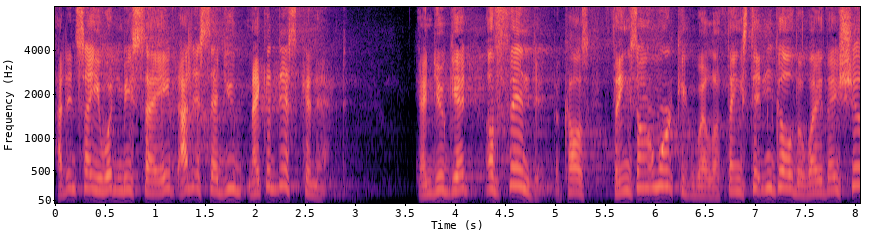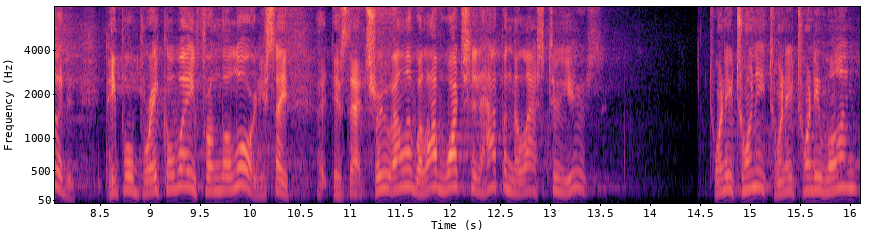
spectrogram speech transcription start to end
I didn't say you wouldn't be saved. I just said you make a disconnect. And you get offended because things aren't working well or things didn't go the way they should. People break away from the Lord. You say, uh, Is that true, Alan? Well, I've watched it happen the last two years 2020, 2021.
